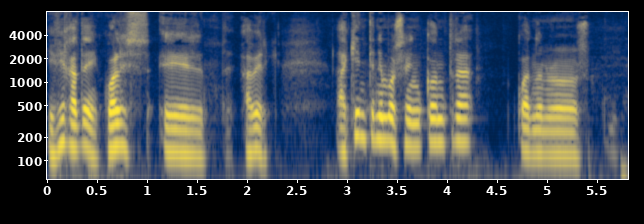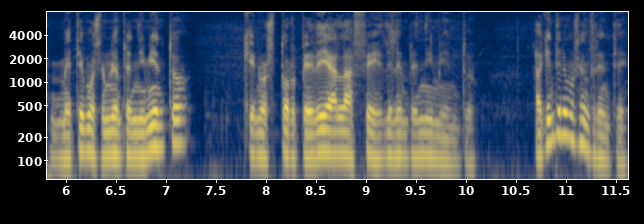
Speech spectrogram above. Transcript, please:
Y fíjate, ¿cuál es el... A ver, ¿a quién tenemos en contra cuando nos metemos en un emprendimiento que nos torpedea la fe del emprendimiento? ¿A quién tenemos enfrente?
